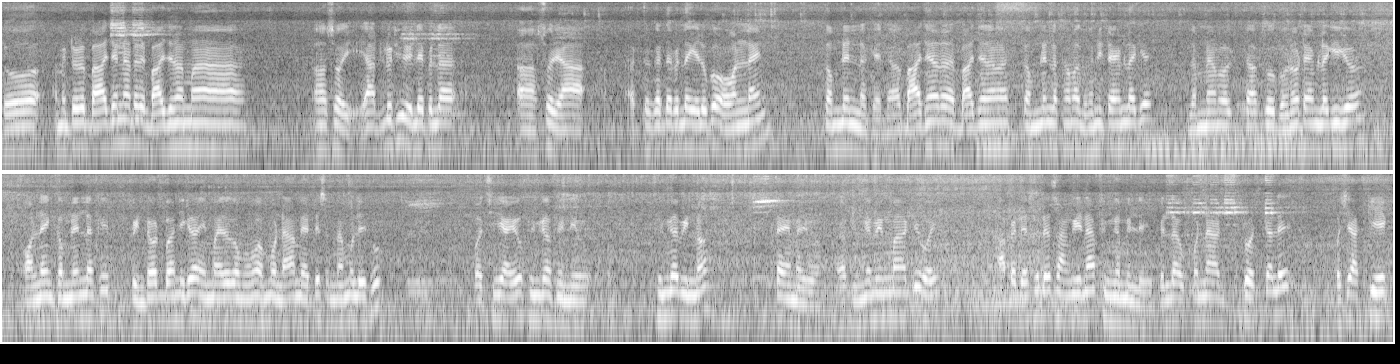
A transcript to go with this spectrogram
તો અમે ટોટલ બાર જણા હતા, બાર જણામાં સોરી આટલું થયું એટલે પહેલાં સોરી આ તો કરતાં પહેલાં એ લોકો ઓનલાઈન કમ્પ્લેન લખે. બાર જણા હતા, બાર જણામાં કમ્પ્લેન લખવામાં ઘણી ટાઈમ લાગે. તમને તો ઘણો ટાઈમ લાગી ગયો. ઓનલાઈન કમ્પ્લેન લખી પ્રિન્ટઆઉટ બહાર નીકળ્યા, એમાં એ લોકો મારું નામ એડ્રેસ સરનામું લખ્યું. પછી આવ્યો ફિંગરપ્રિન્ટ ફિંગરપ્રિન્ટનો ટાઈમ આવ્યો ફિંગરપ્રિન્ટમાં કેવું હોય? આપણે દસે દસ આંગળીના ફિંગરપ્રિન્ટ લઈએ પહેલાં ઉપરના ટોચકા લે, પછી આખી એક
